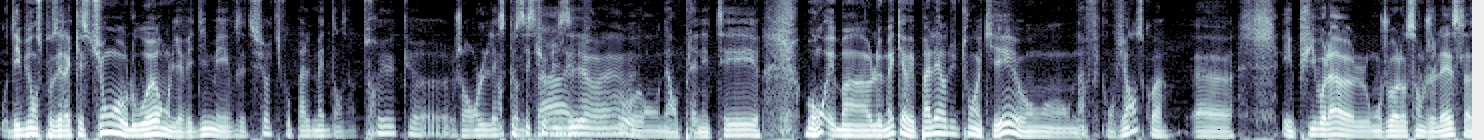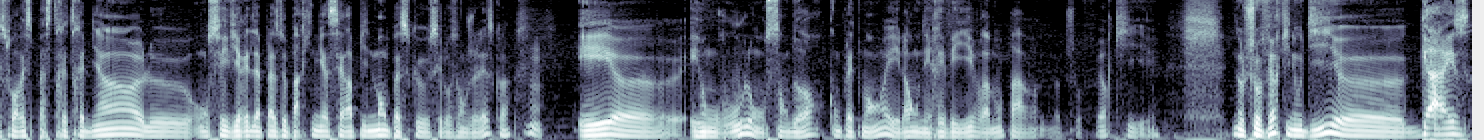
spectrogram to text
au début, on se posait la question au loueur, on lui avait dit mais vous êtes sûr qu'il faut pas le mettre dans un truc, euh, genre on le laisse un peu comme sécurisé, on est en plein été. Bon, et ben le mec avait pas l'air du tout inquiet, on a fait confiance quoi. Euh, et puis voilà, on joue à Los Angeles, la soirée se passe très très bien. Le, on se fait virer de la place de parking assez rapidement parce que c'est Los Angeles quoi. Hmm. Et, euh, et, on roule, on s'endort complètement. Et là, on est réveillé vraiment par notre chauffeur qui, notre chauffeur qui nous dit euh, Guys,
